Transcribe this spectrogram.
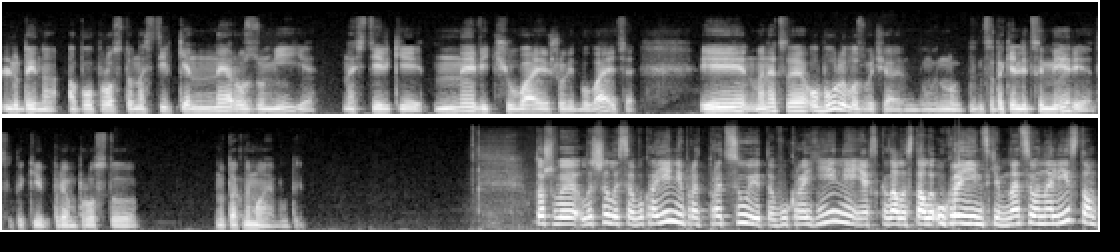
людина, або просто настільки не розуміє, настільки не відчуває, що відбувається. І мене це обурило, звичайно. Ну, це таке ліцемерія, це таке прям просто. Ну так не має бути. Тож ви лишилися в Україні, працюєте в Україні, як сказали, стали українським націоналістом.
